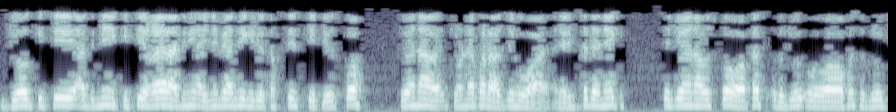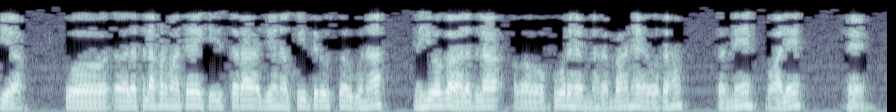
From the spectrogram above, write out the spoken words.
جو کسی آدمی، کسی غیر آدمی، اجنبی آدمی کی جو تخصیص کی تھی، اس کو جو ہے نا چھوڑنے پر راضی ہوا یعنی حصہ دینے سے جو ہے نا اس کو واپس رجوع واپس رجوع کیا۔ تو اللہ تعالیٰ فرماتے ہیں کہ اس طرح جو ہے نا کوئی پھر اس پر گناہ نہیں ہوگا۔ اللہ تعالیٰ غفور ہے، مہربان ہے اور رحم کرنے والے ہے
